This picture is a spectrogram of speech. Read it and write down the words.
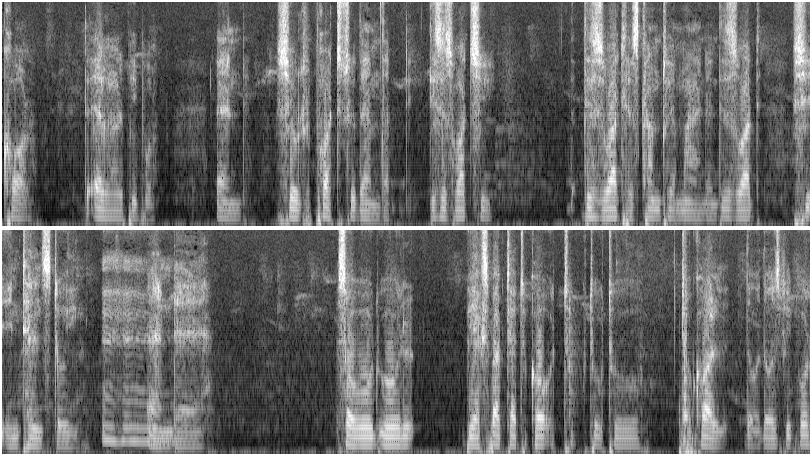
call the elderly people, and she will report to them that this is what she, this is what has come to her mind, and this is what she intends doing, Mhm. and uh, so we would- we will be expected to go to to to to call tho- those people,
